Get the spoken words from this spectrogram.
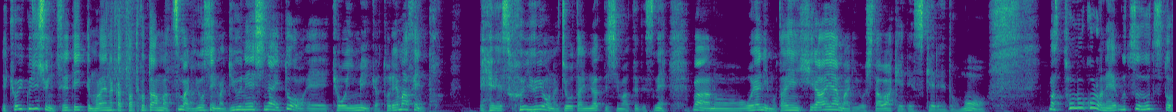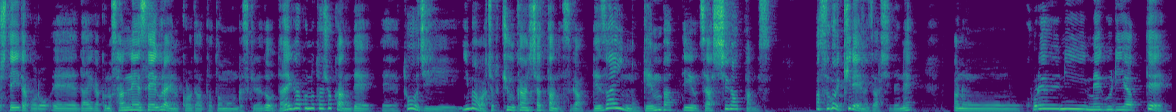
で教育実習に連れて行ってもらえなかったってことは、まあ、つまり要するに、まあ、留年しないと、えー、教員免許は取れませんと。えー、そういうような状態になってしまってですね、まあ、あの、親にも大変平誤りをしたわけですけれども、まあ、その頃ね、うつうつとしていた頃、えー、大学の3年生ぐらいの頃だったと思うんですけれど、大学の図書館で、えー、当時、今はちょっと休館しちゃったんですが、デザインの現場っていう雑誌があったんです。まあ、すごい綺麗な雑誌でね、あのー、これに巡り合って、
